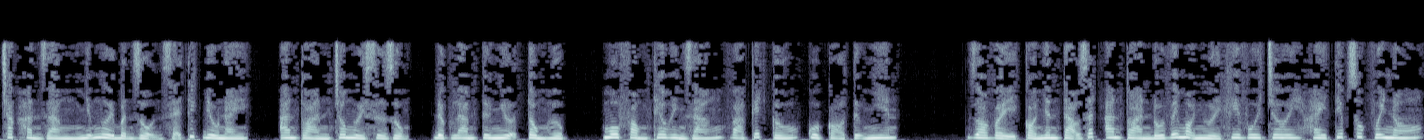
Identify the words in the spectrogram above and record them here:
Chắc hẳn rằng những người bận rộn sẽ thích điều này, an toàn cho người sử dụng, được làm từ nhựa tổng hợp, mô phỏng theo hình dáng và kết cấu của cỏ tự nhiên. Do vậy, cỏ nhân tạo rất an toàn đối với mọi người khi vui chơi hay tiếp xúc với nó.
